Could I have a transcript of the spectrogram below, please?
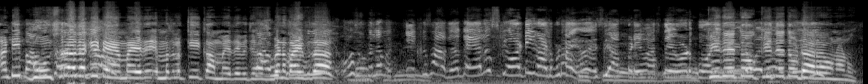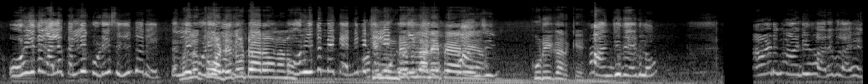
ਆਂਟੀ ਬੌਂਸਰਾ ਦਾ ਕੀ ਟਾਈਮ ਹੈ ਇਹਦੇ ਮਤਲਬ ਕੀ ਕੰਮ ਹੈ ਇਹਦੇ ਵਿੱਚ? ਹਸਬੰਡ ਵਾਈਫ ਦਾ? ਉਸ ਮਤਲਬ ਇੱਕ ਹਿਸਾਬ ਦਾ ਕਹਿਆ ਨਾ ਸਿਕਿਉਰਿਟੀ ਗਾਰਡ ਬਿਠਾਏ ਹੋਏ ਸੀ ਆਪਣੇ ਵਾਸਤੇ ਔਰ ਬੋਡੀ ਕਿਹਦੇ ਤੋਂ ਕਿਹਦੇ ਤੋਂ ਡਰ ਆ ਉਹਨਾਂ ਨੂੰ? ਉਹੀ ਤਾਂ ਗੱਲ ਕੱਲੀ ਕੁੜੀ ਸੀਗੀ ਘਰੇ। ਕੱਲੀ ਮਤਲਬ ਕੁੜੀ ਤੁਹਾਡੇ ਘਰੇ। ਤੋਂ ਡਰ ਆ ਉਹਨਾਂ ਨੂੰ? ਉਹੀ ਤਾਂ ਮੈਂ ਕਹਿੰਦੀ ਵੀ ਕਿ ਕੱਲੀ ਮੁੰਡੇ ਬੁਲਾਣੇ ਪੈ ਰਹੇ ਹਾਂਜੀ। ਆ ਕੁੜੀ ਕਰਕੇ? ਹਾਂਜੀ ਦੇਖ ਲਓ ਆਂਢ ਗਾਂਢੀ ਸਾਰੇ ਬੁਲਾਏ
